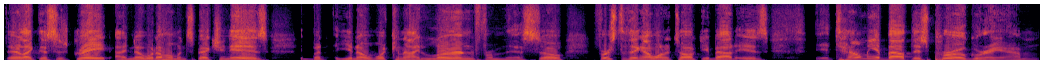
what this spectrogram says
they're like, "This is great. I know what a home inspection is, but you know what can I learn from this?" So first, the thing I want to talk to you about is eh, tell me about this program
